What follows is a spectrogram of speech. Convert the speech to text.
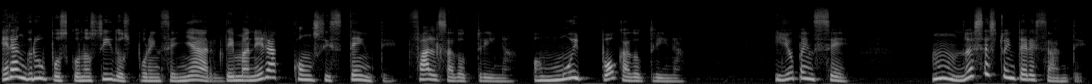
eran grupos conocidos por enseñar de manera consistente falsa doctrina o muy poca doctrina. Y yo pensé, mm, ¿no es esto interesante?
